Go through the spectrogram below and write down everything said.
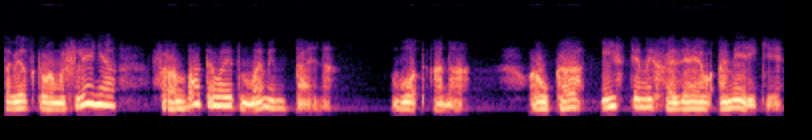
советского мышления срабатывает моментально. Вот она, рука истинных хозяев Америки,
